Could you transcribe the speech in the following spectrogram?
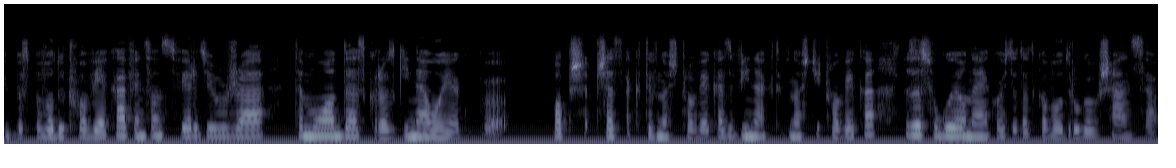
jakby z powodu człowieka, więc on stwierdził, że te młode, skoro zginęły jakby przez aktywność człowieka, z winy aktywności człowieka, to zasługują na jakąś dodatkową drugą szansę.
